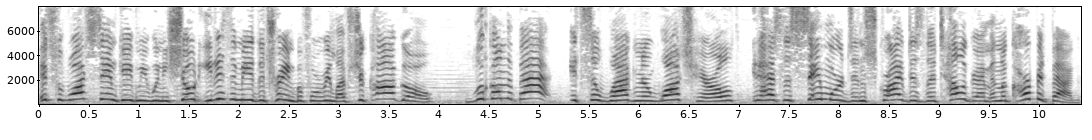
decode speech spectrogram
it's the watch Sam gave me when he showed Edith and me the train before we left Chicago. Look on the back. It's a Wagner watch, Harold. It has the same words inscribed as the telegram in the carpet bag.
